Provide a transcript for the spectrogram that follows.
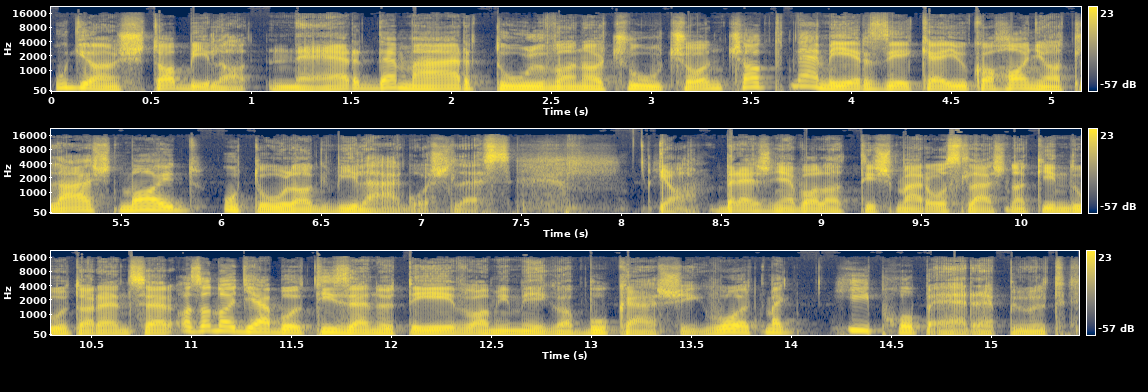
ugyan stabil a NER, de már túl van a csúcson, csak nem érzékeljük a hanyatlást, majd utólag világos lesz. Ja, Brezsnyev alatt is már oszlásnak indult a rendszer, az a nagyjából 15 év, ami még a bukásig volt, meg hip-hop elrepült.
